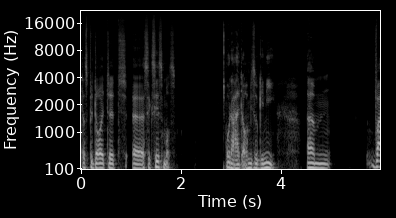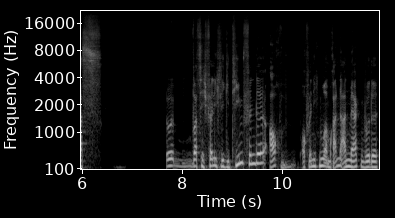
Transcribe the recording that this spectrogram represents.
das bedeutet äh, Sexismus. Oder halt auch Misogynie. Ähm, was was ich völlig legitim finde, auch, auch wenn ich nur am Rande anmerken würde,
